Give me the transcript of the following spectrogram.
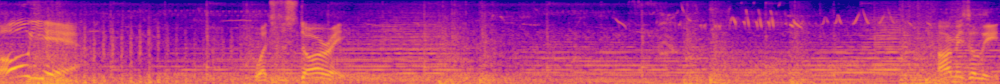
Oh yeah. What's the story? Army's elite.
